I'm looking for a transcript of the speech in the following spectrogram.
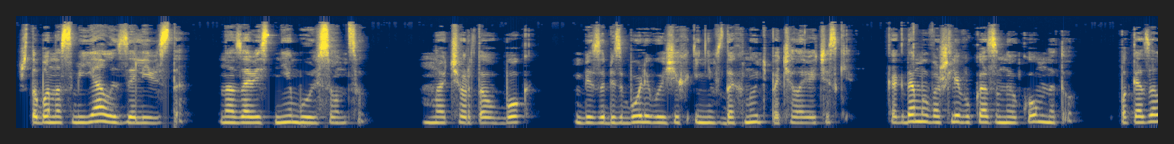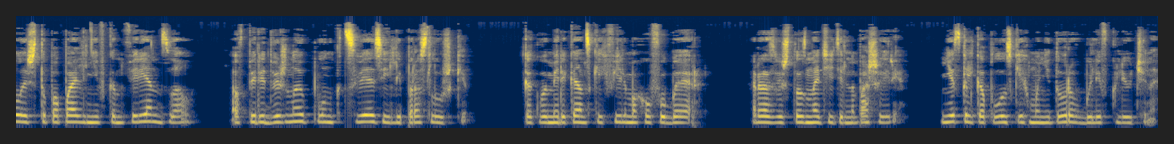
чтобы она смеялась заливисто, на зависть небу и солнцу. Но чертов бок, без обезболивающих и не вздохнуть по-человечески. Когда мы вошли в указанную комнату, показалось, что попали не в конференц-зал, а в передвижной пункт связи или прослушки, как в американских фильмах о ФБР, разве что значительно пошире. Несколько плоских мониторов были включены.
